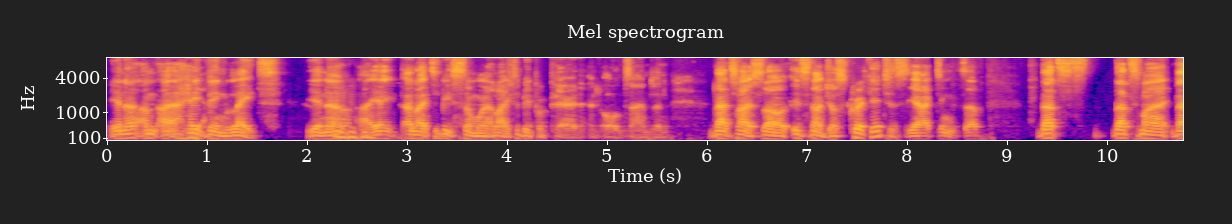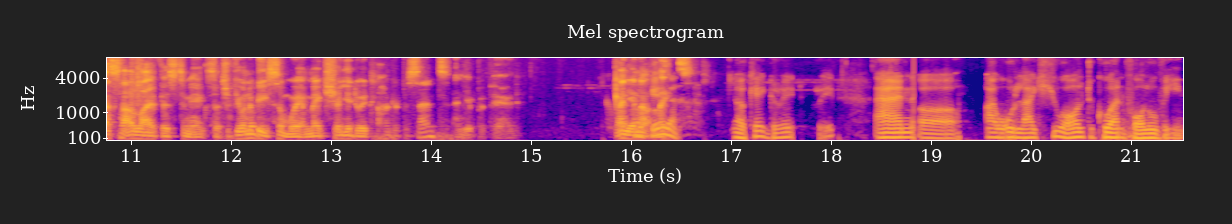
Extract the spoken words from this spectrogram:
you know, I'm, I hate Yeah. being late. You know, Mhm. I I like to be somewhere. I like to be prepared at all times, and that's how. So it's not just cricket; it's the acting stuff. That's that's my that's how life is to me. Such If you want to be somewhere, make sure you do it 100 percent and you're prepared, and you're Okay, not late. Okay, great, great. And uh, I would like you all to go and follow Wayne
